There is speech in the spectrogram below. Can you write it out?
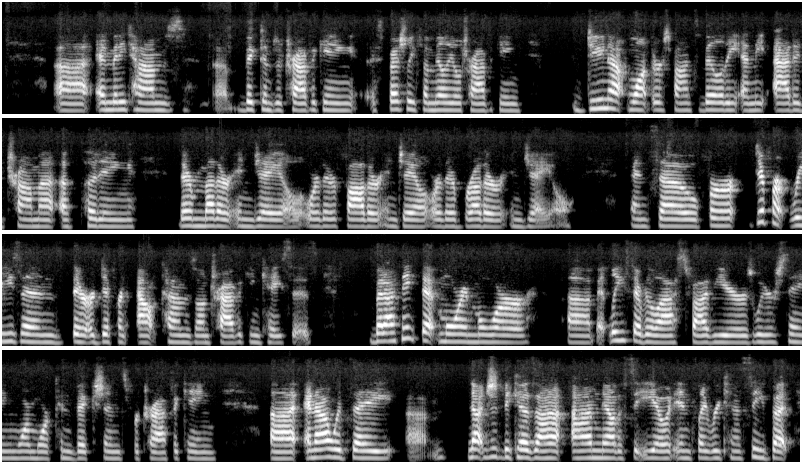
Uh, and many times, uh, victims of trafficking, especially familial trafficking, do not want the responsibility and the added trauma of putting their mother in jail or their father in jail or their brother in jail. And so, for different reasons, there are different outcomes on trafficking cases. But I think that more and more, uh, at least over the last five years, we are seeing more and more convictions for trafficking. Uh, and I would say, um, not just because I, I'm now the CEO at End Slavery Tennessee, but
